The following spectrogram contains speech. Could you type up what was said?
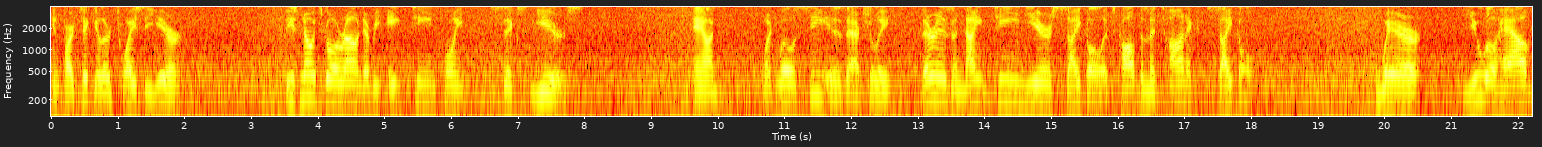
in particular twice a year these nodes go around every 18.6 years. And what we'll see is actually there is a 19 year cycle. It's called the Metonic cycle, where you will have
